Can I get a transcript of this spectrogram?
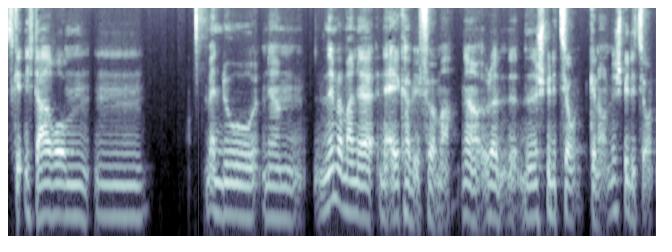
es geht nicht darum, mh, wenn du, ne, nehmen wir mal eine, eine LKW-Firma ne, oder eine Spedition, genau, eine Spedition.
